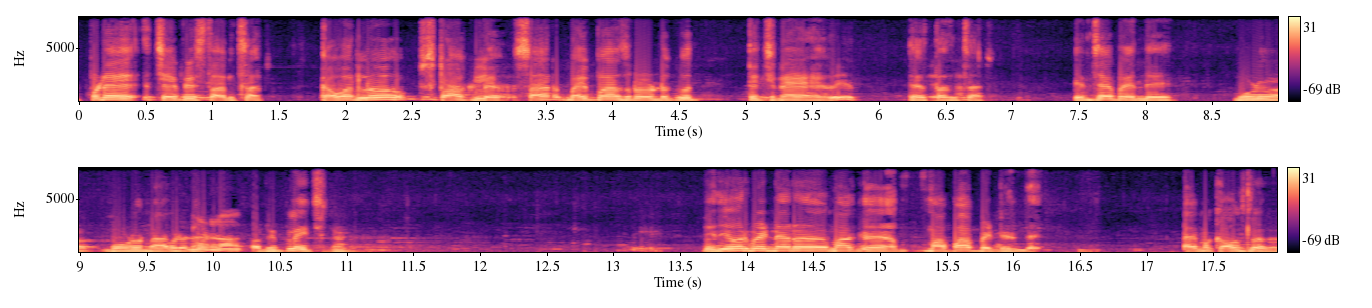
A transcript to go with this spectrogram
ఇప్పుడే చేపిస్తాను సార్. కవర్లు స్టాక్ లేవు. సార్ బైపాస్ రోడ్డుకు తెచ్చినవి చేస్తాను సార్. ఎంతసేపు అయింది? మూడు మూడు నాలుగు. రిప్లై ఇచ్చినాడు. ఇది ఎవరు పెట్టినారు మాకు మా పాప పెట్టింది. ఆమె కౌన్సిలర్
